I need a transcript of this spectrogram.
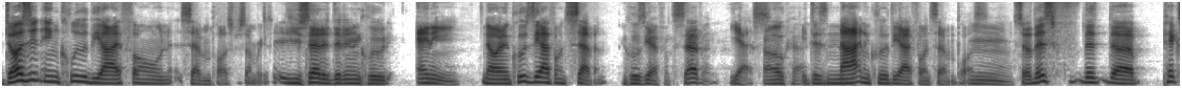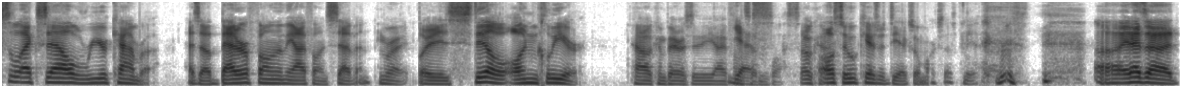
doesn't include the iPhone 7 Plus for some reason. You said it didn't include any. No, it includes the iPhone 7. It Includes the iPhone Seven. Yes. Okay. It does not include the iPhone 7 Plus. Mm. So this the, the Pixel XL rear camera has a better phone than the iPhone 7, Right. but it is still unclear. How it compares to the iPhone Yes. 7 Plus. Okay. Also, who cares what DxO Mark says? yeah. Uh, it has a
